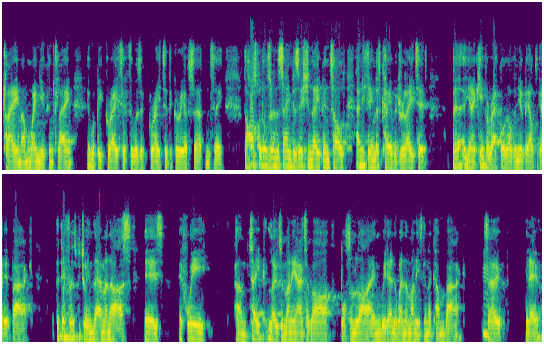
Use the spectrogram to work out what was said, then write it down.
claim and when you can claim. It would be great if there was a greater degree of certainty. The hospitals are in the same position. They've been told anything that's COVID related, but you know, keep a record of and you'll be able to get it back. The difference between them and us is if we um, take loads of money out of our bottom line, we don't know when the money's going to come back. Mm. So, you know,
